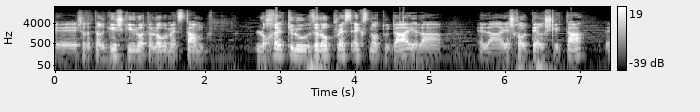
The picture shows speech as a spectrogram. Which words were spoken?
אה, שאתה תרגיש כאילו אתה לא באמת סתם לוחץ, כאילו זה לא press x not to die, אלא, אלא יש לך יותר שליטה. אה,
